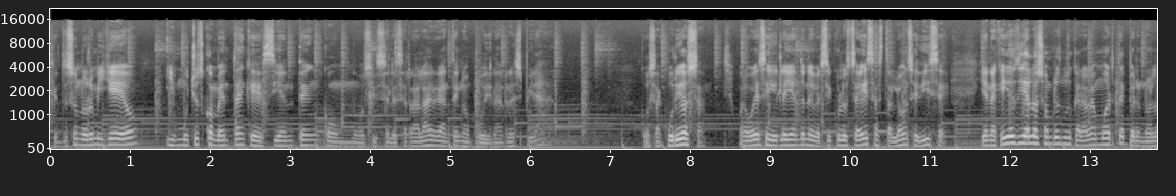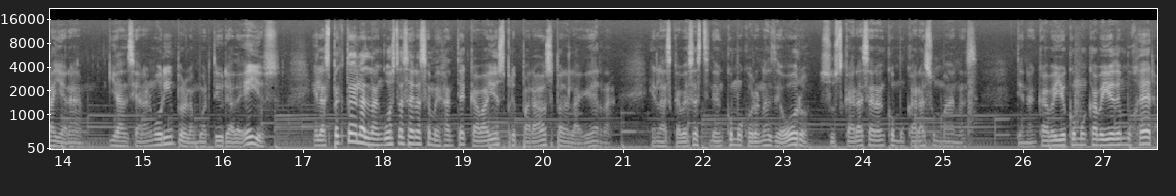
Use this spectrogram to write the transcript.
sientes un hormigueo y muchos comentan que sienten como si se les cerrara la garganta y no pudieran respirar. Cosa curiosa. Bueno, voy a seguir leyendo en el versículo 6 hasta el 11. Dice, y en aquellos días los hombres buscarán la muerte, pero no la hallarán, y ansiarán morir, pero la muerte irá de ellos. El aspecto de las langostas era semejante a caballos preparados para la guerra. En las cabezas tenían como coronas de oro, sus caras eran como caras humanas. Tenían cabello como cabello de mujer,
